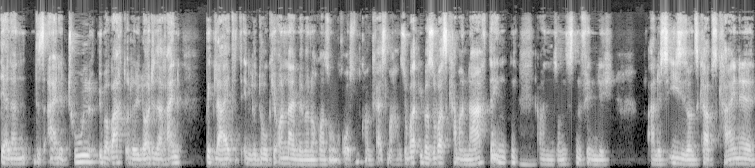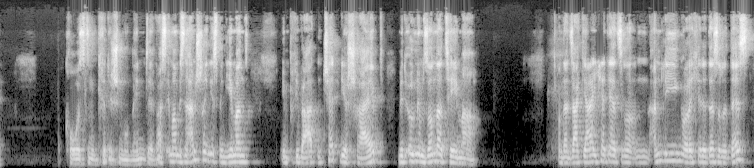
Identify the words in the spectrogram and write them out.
der dann das eine Tool überwacht oder die Leute da rein begleitet in Ludoki Online, wenn wir nochmal so einen großen Kongress machen. So, über sowas kann man nachdenken. Aber ansonsten finde ich alles easy. Sonst gab es keine großen kritischen Momente. Was immer ein bisschen anstrengend ist, wenn jemand im privaten Chat dir schreibt mit irgendeinem Sonderthema und dann sagt, ja, ich hätte jetzt ein Anliegen oder ich hätte das oder das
